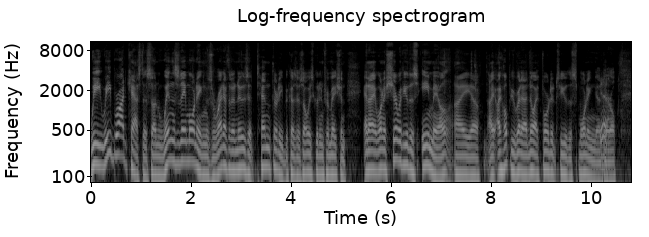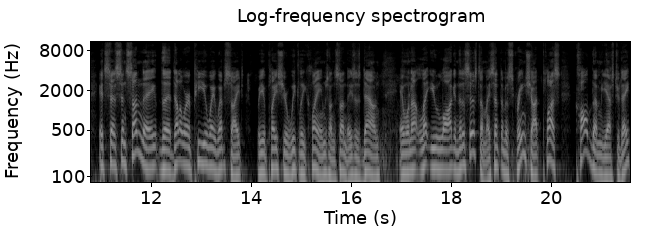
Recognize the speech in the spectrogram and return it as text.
We rebroadcast this on Wednesday mornings right after the news at 10.30 because there's always good information. And I want to share with you this email. I, uh, I, I hope you read it. I know I forwarded it to you this morning, uh, Yeah. Darryl. It says, since Sunday, the Delaware PUA website where you place your weekly claims on Sundays is down and will not let you log into the system. I sent them a screenshot plus called them yesterday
